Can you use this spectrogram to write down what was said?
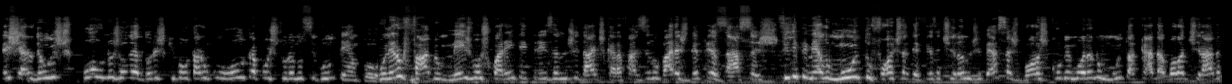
Teixeira deu um esporro nos jogadores que voltaram com outra postura no segundo tempo. O goleiro Fábio, mesmo aos 43 anos de idade, cara, fazendo várias defesaças. Felipe Melo muito forte na defesa, tirando diversas bolas, comemorando muito a cada bola tirada.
